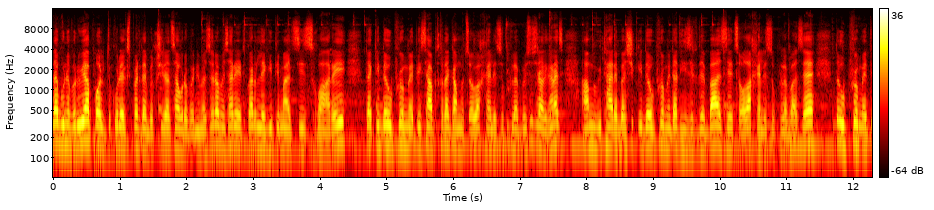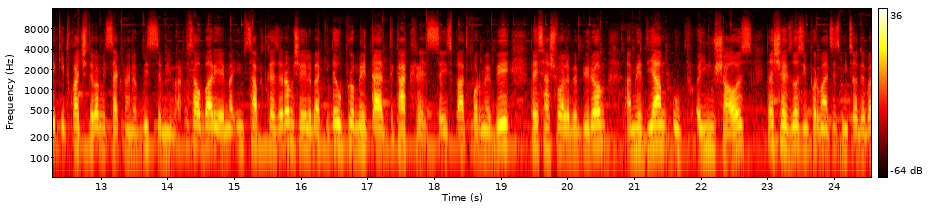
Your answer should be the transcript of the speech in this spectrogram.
და ბუნებრივია პოლიტიკური ექსპერტები ხშირად საუბრობენ იმაზე, რომ ეს არის ერთგვარი ლეგიტიმაციის ზღვარი და კიდევ უფრო მეტი საფრთხე და გამოწვევა ხელისუფლებისთვის, რადგანაც ამ ვითარებაში კიდევ უფრო მეტად იზრდება ზეწოლა ხელისუფლებაზე და უფრო მეტი კითხვა ჩდება მის საქმიანობის მიმართ. საუბარია იმ საფრთხეზე, რომ შეიძლება კიდევ უფრო მეტად გაქრეს ის პლატფორმები და ის საშუალებები, რომ მედიამ იმუშაოს და შეძლოს ინფორმაციის მიწოდება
